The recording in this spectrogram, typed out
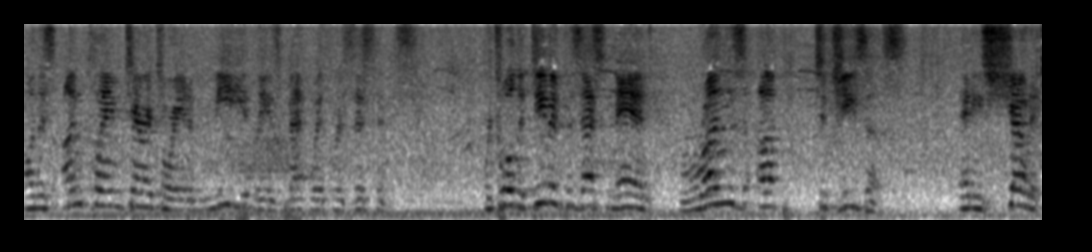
on this unclaimed territory and immediately is met with resistance. We're told the demon possessed man runs up to Jesus and he's shouting.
